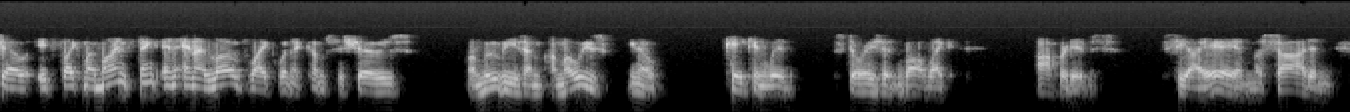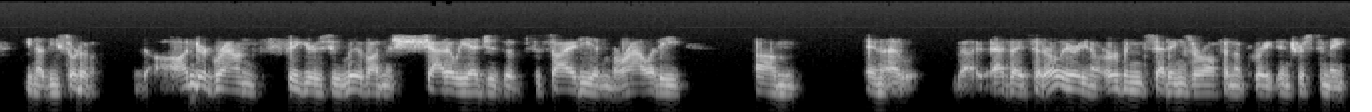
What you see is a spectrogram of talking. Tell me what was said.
So it's like my mind think and and I love like when it comes to shows or movies I'm I'm always you know taken with stories that involve like operatives, CIA and Mossad and you know these sort of underground figures who live on the shadowy edges of society and morality. Um, and I, Uh, as I said earlier, you know, urban settings are often of great interest to me.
